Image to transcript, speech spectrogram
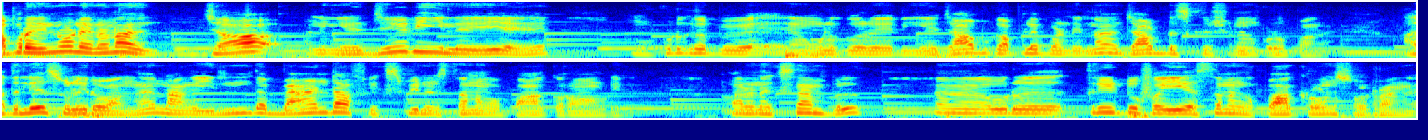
அப்புறம் இன்னொன்று என்னென்னா ஜா நீங்கள் ஜேடியிலேயே உங்களுக்கு கொடுக்குறப்ப உங்களுக்கு ஒரு நீங்கள் ஜாபுக்கு அப்ளை பண்ணிங்கன்னா ஜாப் டிஸ்கிரிப்ஷன் கொடுப்பாங்க. அதுலேயே சொல்லிடுவாங்க நாங்கள் இந்த பேண்ட் ஆஃப் எக்ஸ்பீரியன்ஸ் தான் நம்ம பார்க்குறோம் அப்படின்னு. ஃபார் அன் எக்ஸாம்பிள் ஒரு த்ரீ டு ஃபைவ் இயர்ஸ் தான் நாங்கள் பார்க்குறோன்னு சொல்கிறாங்க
